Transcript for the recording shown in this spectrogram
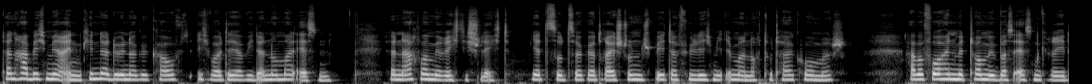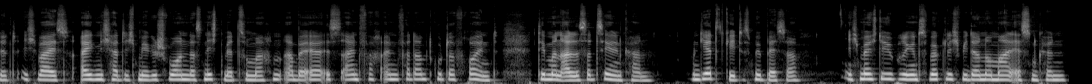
Dann habe ich mir einen Kinderdöner gekauft. Ich wollte ja wieder normal essen. Danach war mir richtig schlecht. Jetzt so circa drei Stunden später fühle ich mich immer noch total komisch. Habe vorhin mit Tom übers Essen geredet. Ich weiß, eigentlich hatte ich mir geschworen, das nicht mehr zu machen, aber er ist einfach ein verdammt guter Freund, dem man alles erzählen kann. Und jetzt geht es mir besser. Ich möchte übrigens wirklich wieder normal essen können.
